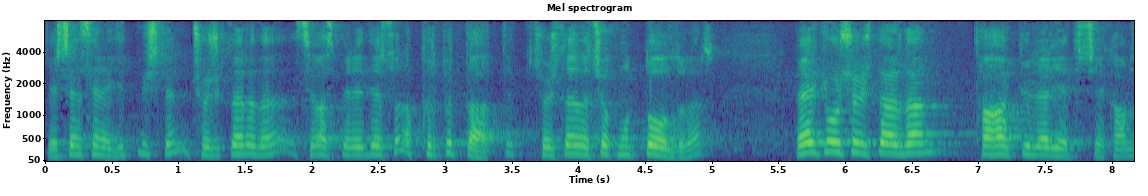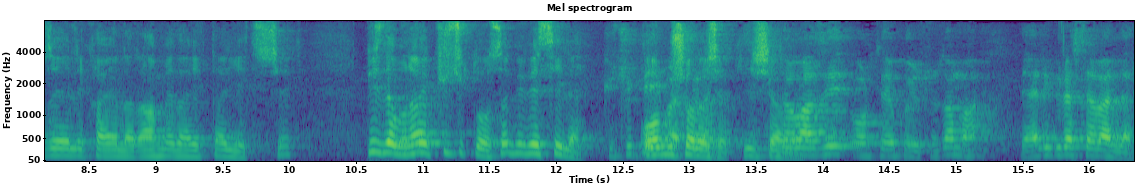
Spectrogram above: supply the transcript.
Geçen sene gitmiştim. Çocuklara da Sivas Belediyesi olarak pırpıt dağıttık. Çocuklar da çok mutlu oldular. Belki o çocuklardan tahakküller yetişecek. Hamza Yerlikayalar, Ahmet Ayıklar yetişecek. Biz de buna küçük de olsa bir vesile Küçük olmuş başkanım. olacak inşallah. Mütevazi ortaya koyuyorsunuz ama değerli güreş severler.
